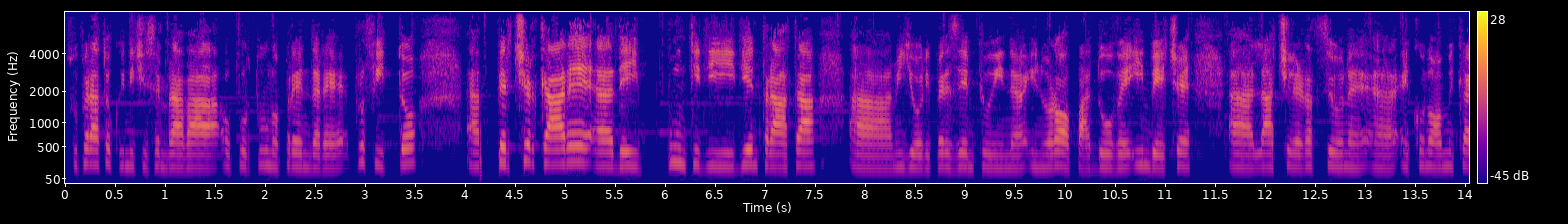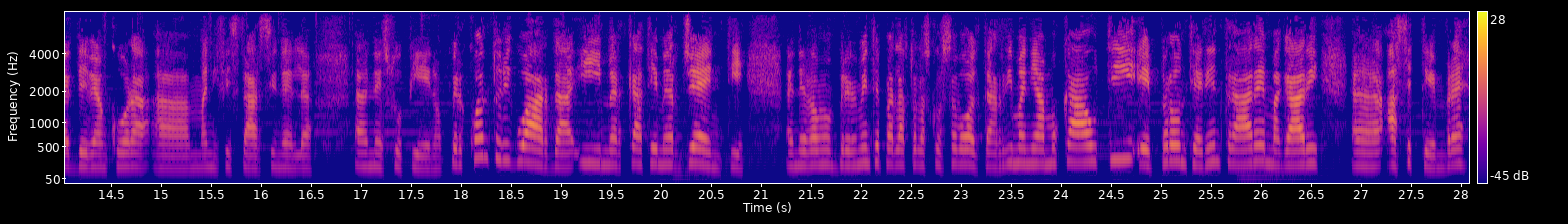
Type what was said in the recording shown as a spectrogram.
superato, quindi ci sembrava opportuno prendere profitto eh, per cercare dei punti di, di entrata uh, migliori, per esempio in, in, Europa, dove invece uh, l'accelerazione uh, economica deve ancora manifestarsi nel, nel, suo pieno. Per quanto riguarda i mercati emergenti, ne avevamo brevemente parlato la scorsa volta, rimaniamo cauti e pronti a rientrare magari a settembre,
